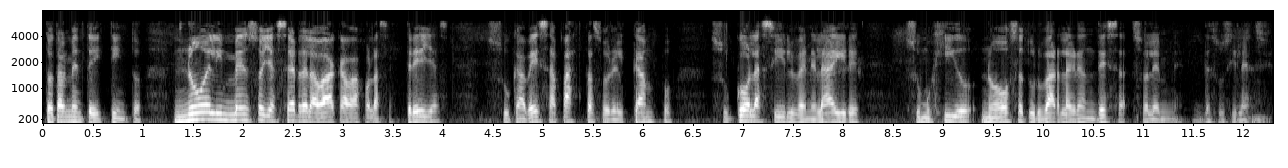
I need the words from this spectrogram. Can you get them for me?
totalmente distinto. No el inmenso yacer de la vaca bajo las estrellas, su cabeza pasta sobre el campo, su cola silba en el aire, su mugido no osa turbar la grandeza solemne de su silencio.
